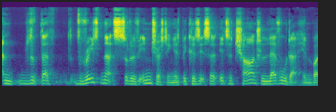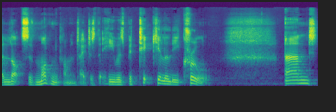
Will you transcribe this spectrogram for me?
and th- that, the reason that's sort of interesting is because it's a, it's a charge leveled at him by lots of modern commentators that he was particularly cruel. And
